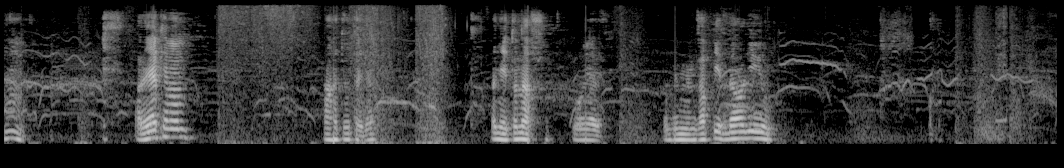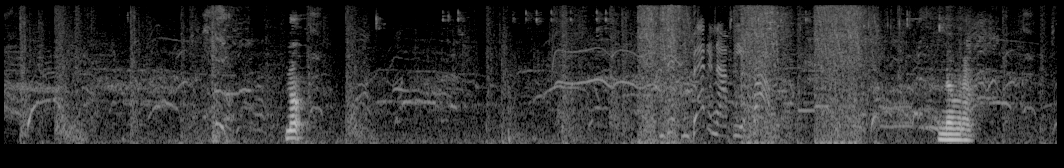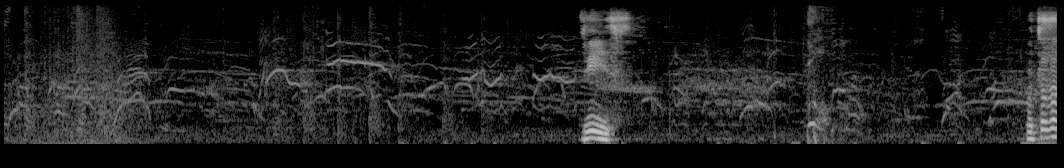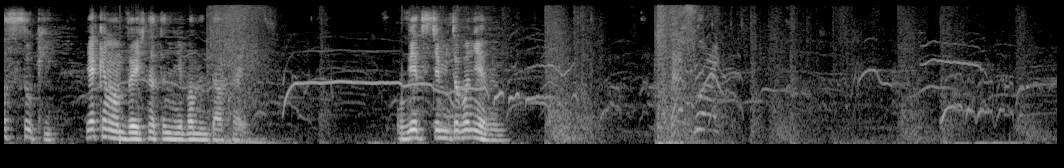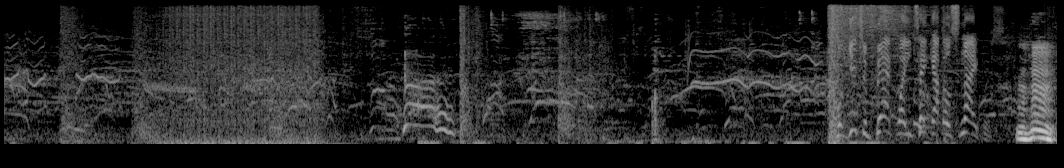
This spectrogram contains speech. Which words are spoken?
Hmm. Ale jak ja mam... Aha, tutaj, tak? A nie, to nasze. O. To bym ją zapierdolił. No, This better not be a problem. Dobra. Jeez. No co za suki. Jak ja mam wejść na ten niebany dach, ej? Powiedzcie mi to, bo nie wiem. Mhm.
